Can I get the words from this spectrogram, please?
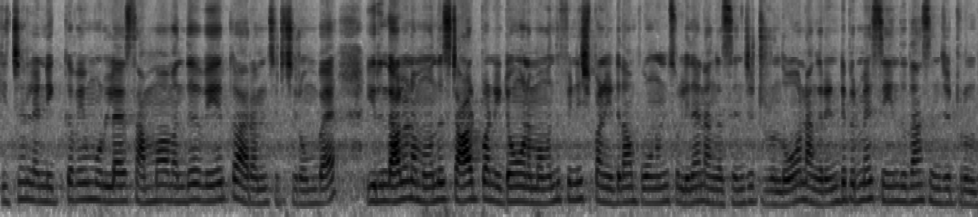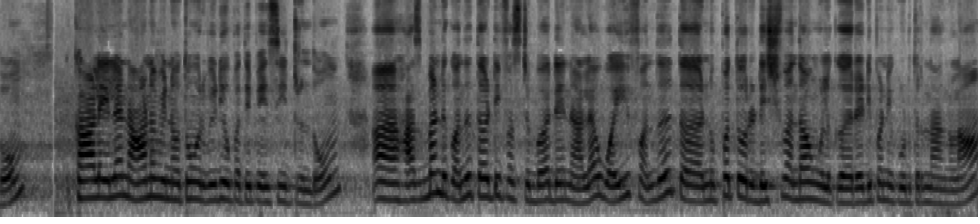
கிச்சனில் நிற்கவே முடியல. செம்ம வந்து வேர்க்க ஆரம்பிச்சிருச்சு ரொம்ப. இருந்தாலும் நம்ம வந்து ஸ்டார்ட் பண்ணிட்டோம். நம்ம வந்து ஃபினிஷ் பண்ணிட்டு தான் போகணும்னு சொல்லி தான் நாங்கள் செஞ்சுட்டு இருந்தோம். நாங்கள் ரெண்டு பேருமே சேர்ந்து தான் செஞ்சுட்டு இருந்தோம். காலையில் நானும் வினோத்தும் ஒரு வீடியோ பற்றி பேசிகிட்டு இருந்தோம். ஹஸ்பண்டுக்கு வந்து தேர்ட்டி ஃபஸ்ட்டு பர்த்டேனால ஒய்ஃப் வந்து த முப்பத்தோரு டிஷ் வந்து அவங்களுக்கு ரெடி பண்ணி கொடுத்துருந்தாங்களாம்.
